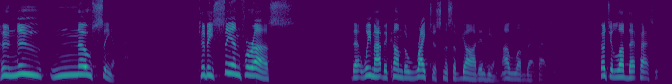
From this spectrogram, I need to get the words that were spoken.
who knew no sin to be sin for us that we might become the righteousness of God in him. I love that passage. Don't you love that passage?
